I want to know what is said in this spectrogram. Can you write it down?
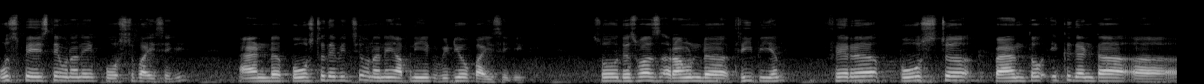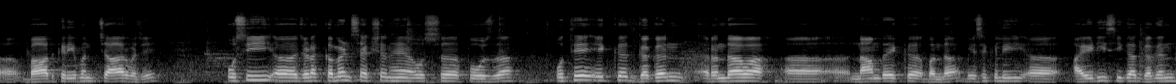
ਉਸ ਪੇਜ ਤੇ ਉਹਨਾਂ ਨੇ ਇੱਕ ਪੋਸਟ ਪਾਈ ਸੀਗੀ ਐਂਡ ਪੋਸਟ ਦੇ ਵਿੱਚ ਉਹਨਾਂ ਨੇ ਆਪਣੀ ਇੱਕ ਵੀਡੀਓ ਪਾਈ ਸੀਗੀ। So this was around 3 PM ਫਿਰ ਪੋਸਟ ਪੈਨ ਤੋਂ 1 ਘੰਟਾ ਬਾਅਦ ਕਰੀਬਨ 4 ਵਜੇ, ਉਸੀ ਜਿਹੜਾ ਕਮੈਂਟ ਸੈਕਸ਼ਨ ਹੈ ਉਸ ਪੋਸਟ ਦਾ ਉੱਥੇ ਇੱਕ ਗਗਨ ਰੰਦਾਵਾ ਅ, ਨਾਮ ਦਾ ਇੱਕ ਬੰਦਾ ਬੇਸਿਕਲੀ ਆਈਡੀ ਸੀਗਾ ਗਗਨ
